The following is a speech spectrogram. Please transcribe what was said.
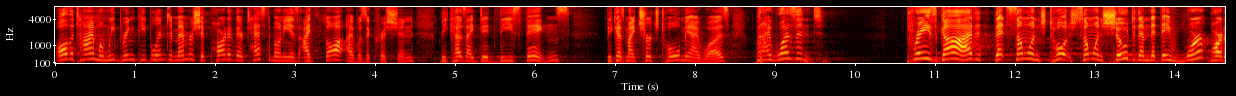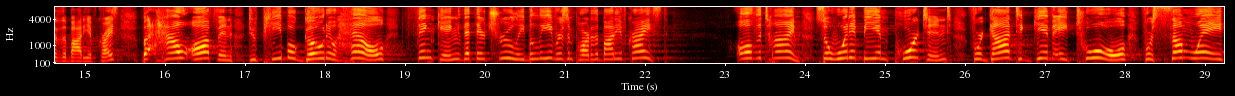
All the time when we bring people into membership, part of their testimony is I thought I was a Christian because I did these things, because my church told me I was, but I wasn't. Praise God that someone, told, someone showed to them that they weren't part of the body of Christ. But how often do people go to hell thinking that they're truly believers and part of the body of Christ? All the time. So, would it be important for God to give a tool for some way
